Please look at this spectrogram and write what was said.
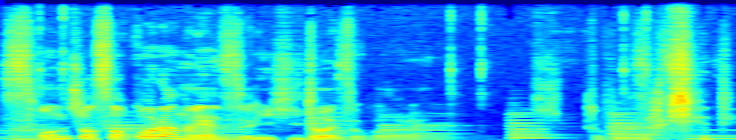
そんじょそこらのやつよりひどいぞこれ。ちょっとふざけて。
